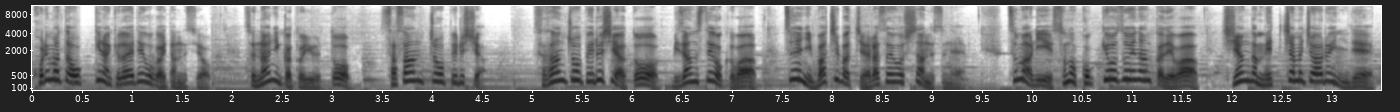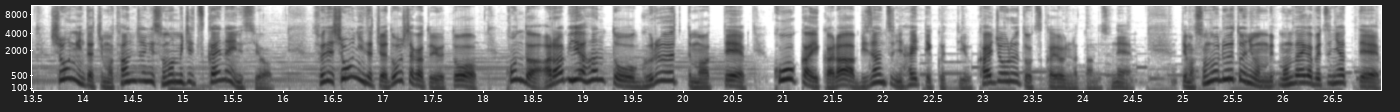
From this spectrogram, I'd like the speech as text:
これまた大きな巨大帝国がいたんですよ。それ何かというとササン朝ペルシア。ササン朝ペルシアとビザンツ帝国は常にバチバチ争いをしたんですね。つまりその国境沿いなんかでは治安がめちゃめちゃ悪いんで商人たちも単純にその道使えないんですよ。それで商人たちはどうしたかというと今度はアラビア半島をぐるって回って航海からビザンツに入っていくっていう海上ルートを使うようになったんですね。でもそのルートにも問題が別にあって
